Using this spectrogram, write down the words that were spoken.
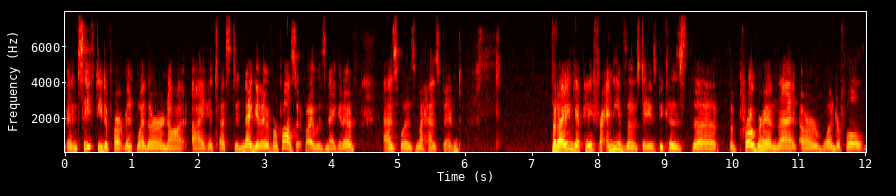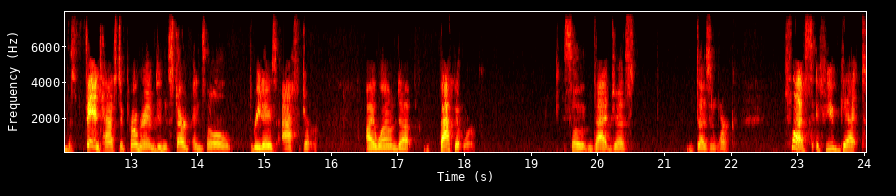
and safety department whether or not I had tested negative or positive. I was negative, as was my husband. But I didn't get paid for any of those days because the the program that our wonderful, this fantastic program didn't start until three days after I wound up back at work. So that just doesn't work. Plus, if you get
